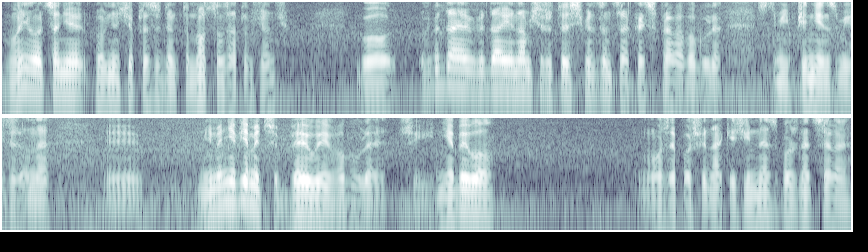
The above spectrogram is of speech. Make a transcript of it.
w mojej ocenie powinien się prezydent to mocno za to wziąć, bo wydaje, wydaje nam się, że to jest śmierdząca jakaś sprawa w ogóle z tymi pieniędzmi, że one, yy, my nie wiemy czy były w ogóle, czy ich nie było. Może poszły na jakieś inne zbożne cele.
